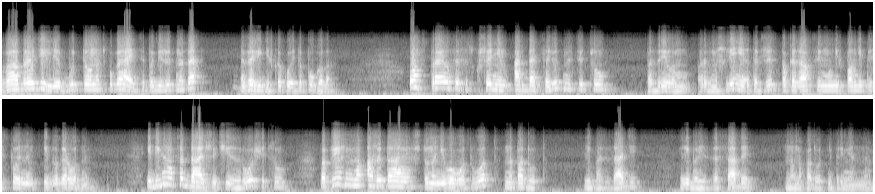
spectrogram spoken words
вообразили, будто он испугается, побежит назад, завидев какое-то пугало. Он справился с искушением отдать салют мертвецу. По зрелому размышлению этот жест показался ему не вполне пристойным и благородным. И двинулся дальше через рощицу, по-прежнему ожидая, что на него вот-вот нападут, либо сзади, либо из засады, но нападут непременно.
